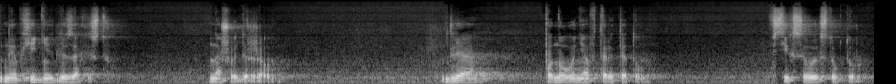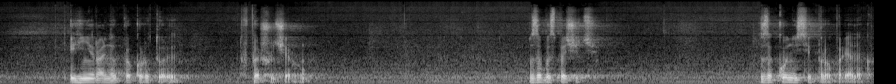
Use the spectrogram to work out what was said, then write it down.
необхідні для захисту нашої держави, для поновлення авторитету всіх силових структур і Генеральної прокуратури в першу чергу, забезпечить законність і правопорядок.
